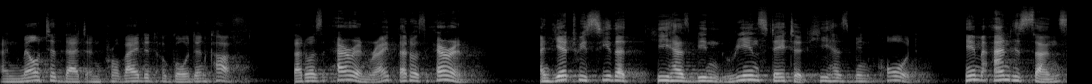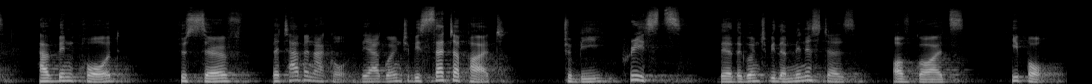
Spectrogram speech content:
and melted that and provided a golden calf? That was Aaron, right? That was Aaron. And yet we see that he has been reinstated, he has been called. Him and his sons have been called to serve the tabernacle. They are going to be set apart to be priests. They're, going to be the ministers of God's people.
